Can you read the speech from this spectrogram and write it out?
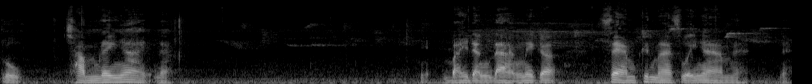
ปลูกชำได้ง่ายนะใบด่างๆนี่ก็แซมขึ้นมาสวยงามนะนะ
